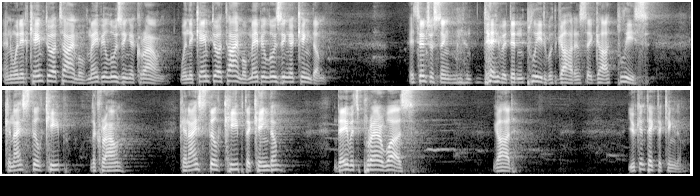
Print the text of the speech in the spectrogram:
And when it came to a time of maybe losing a crown, when it came to a time of maybe losing a kingdom, it's interesting, David didn't plead with God and say, God, please, can I still keep the crown? Can I still keep the kingdom? David's prayer was, God, you can take the kingdom.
